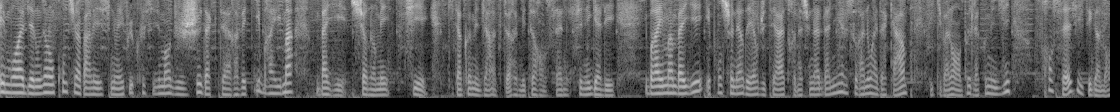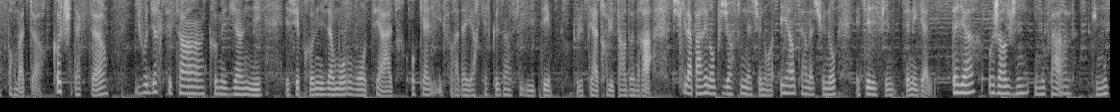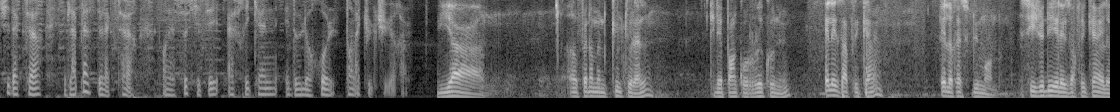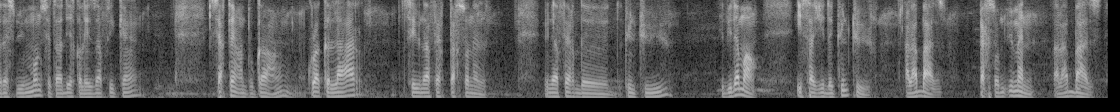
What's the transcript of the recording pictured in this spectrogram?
et moi, eh bien, nous allons continuer à parler cinéma et plus précisément du jeu d'acteur avec Ibrahima Baye, surnommé Thier, qui est un comédien, acteur et metteur en scène sénégalais. Ibrahima Baye est pensionnaire d'ailleurs du théâtre national Daniel Sorano à Dakar, l'équivalent un peu de la comédie française. Il est également formateur, coach d'acteur. Il faut dire que c'est un comédien né et ses premiers amours vont au théâtre, auquel il fera d'ailleurs quelques infidélités que le théâtre lui pardonnera, puisqu'il apparaît dans plusieurs films nationaux et internationaux et téléfilms sénégalais. D'ailleurs, aujourd'hui, il nous parle du métier d'acteur et de la place de l'acteur dans la société africaine et de leur rôle dans la culture. Il y a un phénomène culturel qui n'est pas encore reconnu, et les Africains et le reste du monde. Si je dis les Africains et le reste du monde, c'est-à-dire que les Africains certains en tout cas, hein, croient que l'art, c'est une affaire personnelle, une affaire de, culture. Évidemment, il s'agit de culture à la base, personne humaine à la base,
